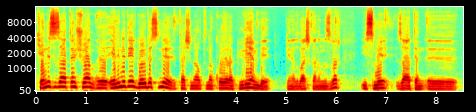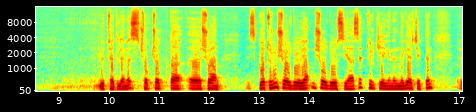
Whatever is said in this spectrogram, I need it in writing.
Kendisi zaten şu an e, elini değil gövdesini taşın altına koyarak yürüyen bir genel başkanımız var. İsmi zaten e, lütfedilemez. Çok çok da e, şu an götürmüş olduğu, yapmış olduğu siyaset Türkiye genelinde gerçekten e,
